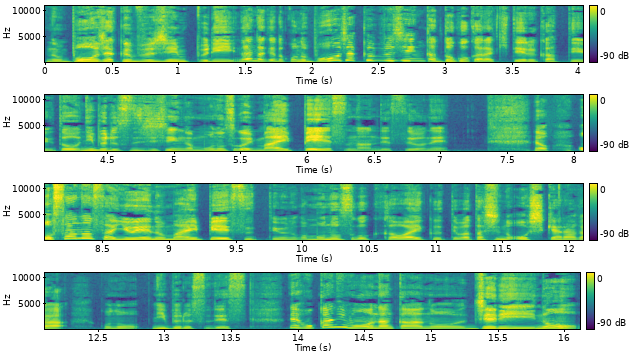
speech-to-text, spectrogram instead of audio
傍若無人っぷりなんだけどこの傍若無人がどこから来てるかっていうとニブルス自身がものすごいマイペースなんですよね。幼さゆえのマイペースっていうのがものすごく可愛くって私の推しキャラがこのニブルスです。で他にもなんかあのジェリーの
